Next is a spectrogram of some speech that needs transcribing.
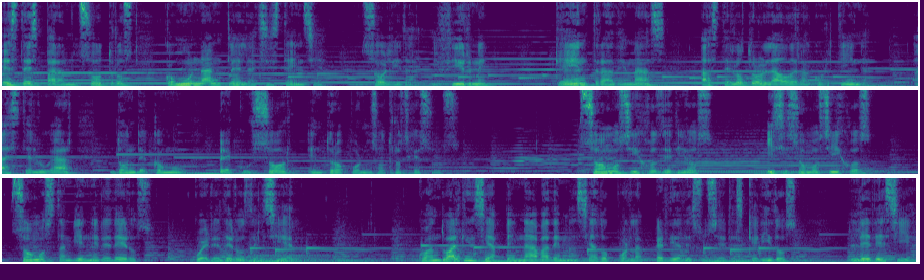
Esta es para nosotros como un ancla de la existencia, sólida y firme, que entra además hasta el otro lado de la cortina, a este lugar donde como precursor entró por nosotros Jesús. Somos hijos de Dios, y si somos hijos, somos también herederos, coherederos del cielo. Cuando alguien se apenaba demasiado por la pérdida de sus seres queridos, le decía,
